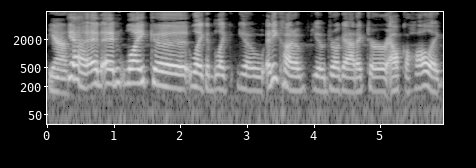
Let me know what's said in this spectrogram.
Yeah. Yeah, and and like uh like like you know any kind of you know drug addict or alcoholic,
